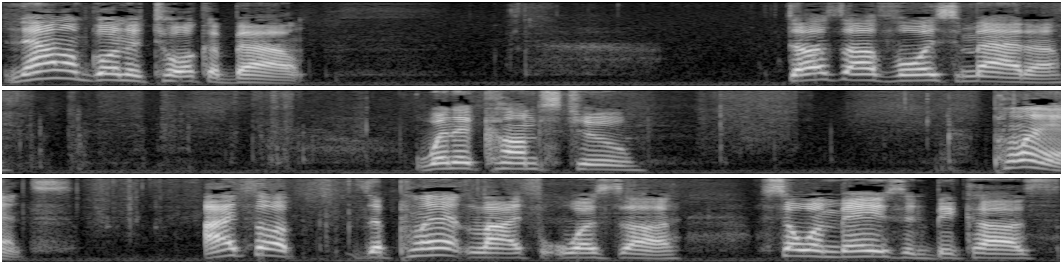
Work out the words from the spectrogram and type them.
Now I'm going to talk about does our voice matter when it comes to plants I thought the plant life was uh, so amazing because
